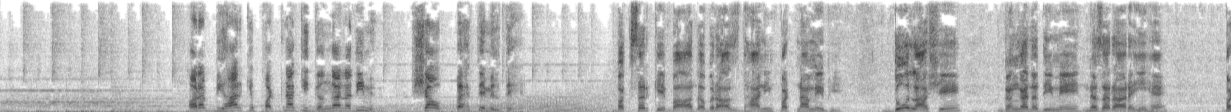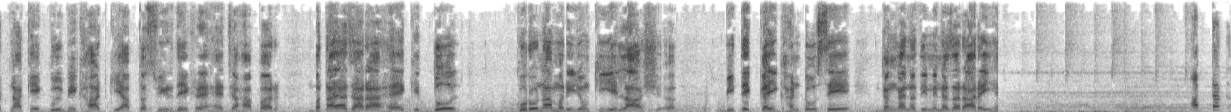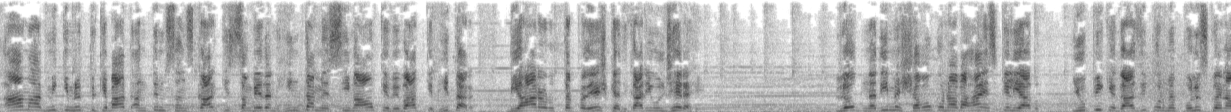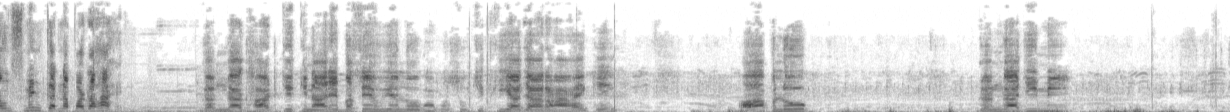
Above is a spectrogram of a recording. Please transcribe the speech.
और अब बिहार के पटना की गंगा नदी में शव बहते मिलते हैं। बक्सर के बाद अब राजधानी पटना में भी दो लाशें गंगा नदी में नज़र आ रही हैं। पटना के गुलबी घाट की आप तस्वीर देख रहे हैं जहाँ पर बताया जा रहा है कि दो कोरोना मरीजों की ये लाश बीते कई घंटों से गंगा नदी में नज़र आ रही है। अब तक आम आदमी की मृत्यु के बाद अंतिम संस्कार की संवेदनहीनता में सीमाओं के विवाद के भीतर बिहार और उत्तर प्रदेश के अधिकारी उलझे रहे। लोग नदी में शवों को न बहाएँ इसके लिए अब यूपी के गाजीपुर में पुलिस को अनाउंसमेंट करना पड़ रहा है। गंगा घाट के किनारे बसे हुए लोगों को सूचित किया जा रहा है कि आप लोग गंगा जी में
